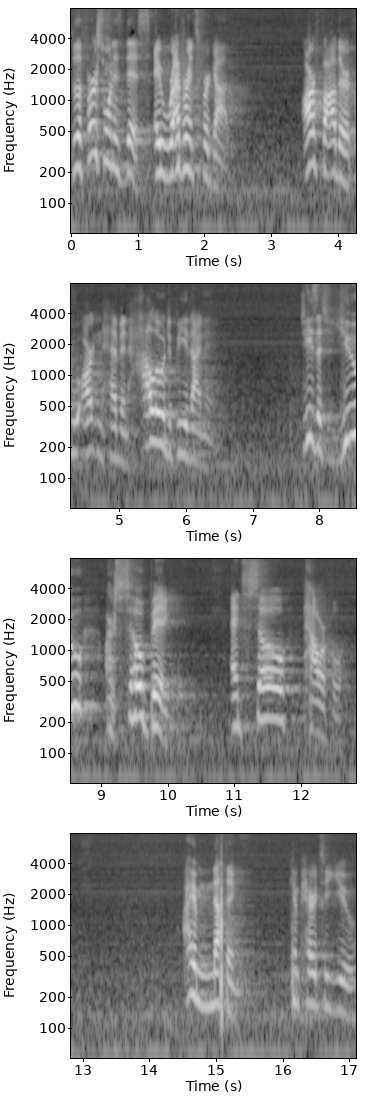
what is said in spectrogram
So the first one is this a reverence for God. Our Father who art in heaven, hallowed be thy name. Jesus, you are so big and so powerful. I am nothing compared to you.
